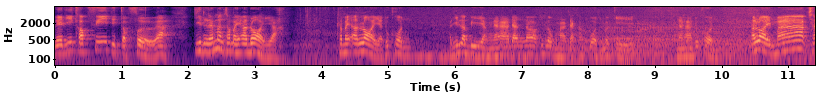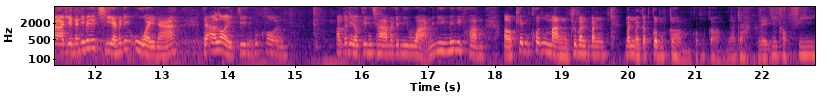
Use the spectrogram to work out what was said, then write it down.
เลดี้คอฟฟี่ติดกับเฝออะ กินแล้วมันทำไมอร่อยอะทำไมอร่อยอะทุกคน อันนี้ระเบียงนะฮะด้านนอกที่ลงมาจากข้างบนเมื่อกี้นะฮะทุกคน อร่อยมากชาเย็นอันนี้ไม่ได้เชียร์ไม่ได้อวยนะ แต่อร่อยจริงทุกคนปกติเรากินชา มันจะมีหวานไม่มีไม่มีความเออเข้มข้นมัน คือมันมันมันเหมือนกับกลมกล่อมกลมกล่อมนะจ๊ะ Lady Coffee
